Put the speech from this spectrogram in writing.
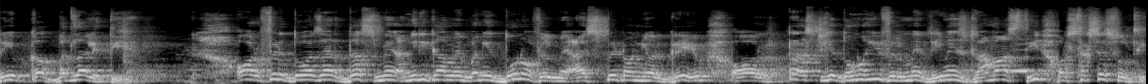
रेप का बदला लेती है। और फिर 2010 में अमेरिका में बनी दोनों फ़िल्में I spit on your grave और ट्रस्ट ये दोनों ही फ़िल्में रिवेंज ड्रामास थी और सक्सेसफुल थी।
